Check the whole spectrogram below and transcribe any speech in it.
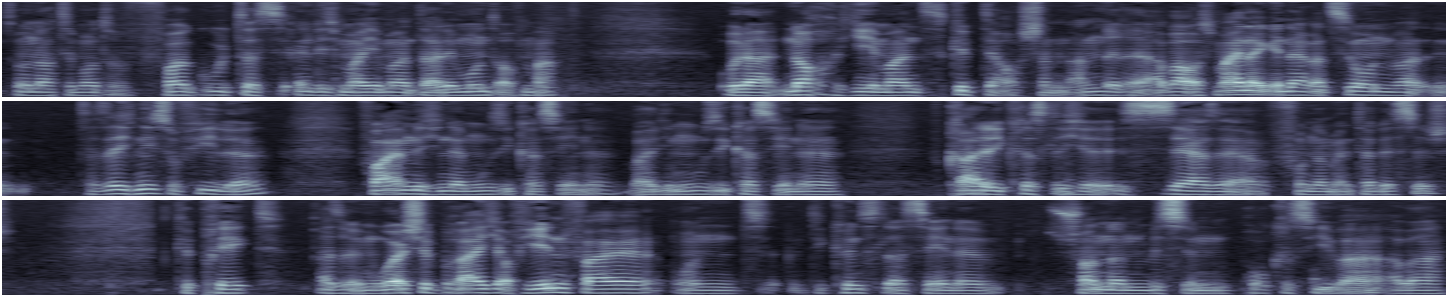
so nach dem Motto, voll gut, dass endlich mal jemand da den Mund aufmacht. Oder noch jemand, es gibt ja auch schon andere, aber aus meiner Generation war tatsächlich nicht so viele, vor allem nicht in der Musikerszene, weil die Musikerszene, gerade die christliche, ist sehr, sehr fundamentalistisch geprägt. Also im Worship-Bereich auf jeden Fall und die Künstlerszene schon dann ein bisschen progressiver, aber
